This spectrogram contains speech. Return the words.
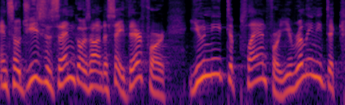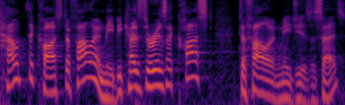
And so Jesus then goes on to say, therefore, you need to plan for, you really need to count the cost of following me because there is a cost to following me, Jesus says.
